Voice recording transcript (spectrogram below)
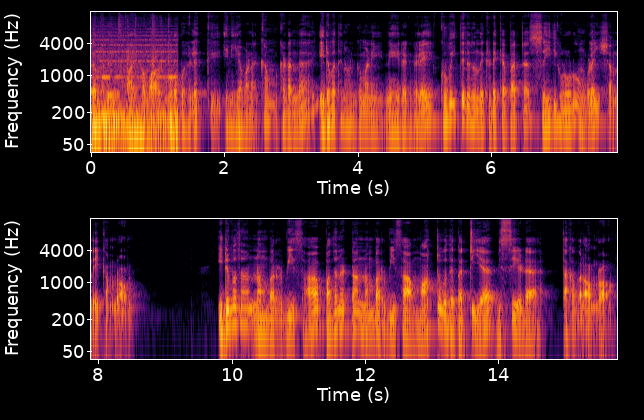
எமது தாயகவாழ் உறவுகளுக்கு இனிய வணக்கம். கடந்த இருபத்தி நான்கு மணி நேரங்களில் குவைத்திலிருந்து கிடைக்கப்பட்ட செய்திகளோடு உங்களை சந்திக்கின்றோம். இருபதாம் நம்பர் விசா பதினெட்டாம் நம்பர் விசா மாற்றுவது பற்றிய விசேட தகவல் ஒன்றோம்.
